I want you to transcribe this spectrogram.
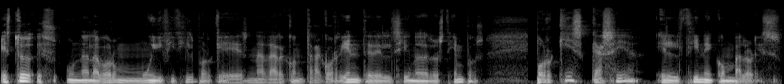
Esto es una labor muy difícil porque es nadar contracorriente del signo de los tiempos. ¿Por qué escasea el cine con valores?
